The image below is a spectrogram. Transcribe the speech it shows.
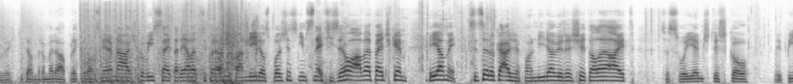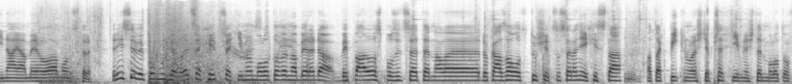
bude chtít Andromeda aplikovat směrem na Ačkový site, tady ale připravený Pandido, společně s ním snečí s jeho AVPčkem Yami. Sice dokáže Pandida vyřešit, ale Ait se svojí M4 vypíná Yamiho a Monster, který si vypomůže velice chytře tím molotovem, aby Reda vypálil z pozice, ten ale dokázal odtušit, co se na něj chystá a tak píknul ještě předtím, než ten molotov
